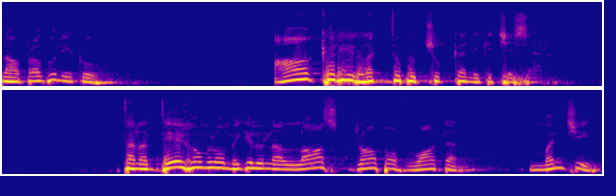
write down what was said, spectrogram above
నా ప్రభు నీకు ఆఖరి రక్తపు చుక్క నీకు ఇచ్చేశాడు. తన దేహంలో మిగిలిన లాస్ట్ డ్రాప్ ఆఫ్ వాటర్ మంచి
